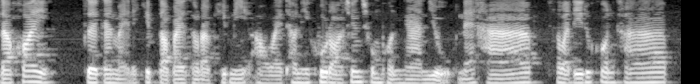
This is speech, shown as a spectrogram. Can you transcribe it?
แล้วค่อยเจอกันใหม่ในคลิปต่อไปสำหรับคลิปนี้เอาไว้เท่านี้ครูรอชื่นชมผลงานอยู่นะครับ สวัสดีทุกคนครับ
